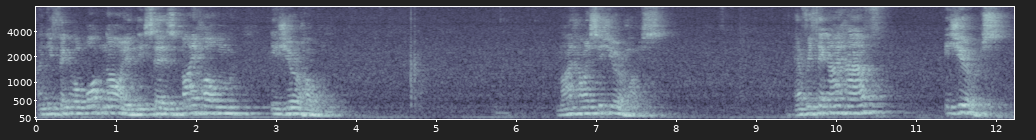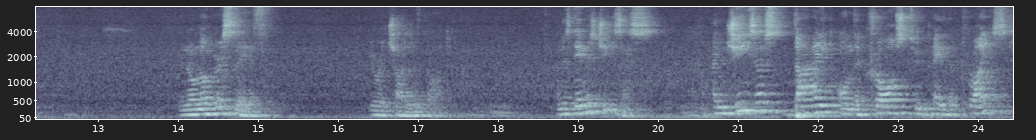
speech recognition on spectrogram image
And you think, well, what now? And he says, My home is your home. My house is your house. Everything I have is yours. You're no longer a slave. You're a child of God. And his name is Jesus. And Jesus died on the cross to pay the price,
